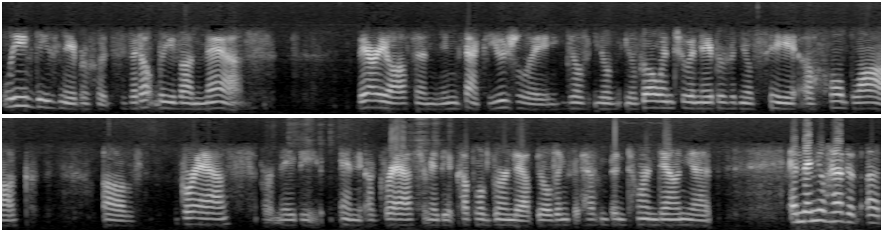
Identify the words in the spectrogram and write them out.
leave these neighborhoods is they don't leave en masse. Very often, in fact, usually you'll you'll you'll go into a neighborhood and you'll see a whole block of grass or maybe and a grass or maybe a couple of burned out buildings that haven't been torn down yet. And then you'll have a, a,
